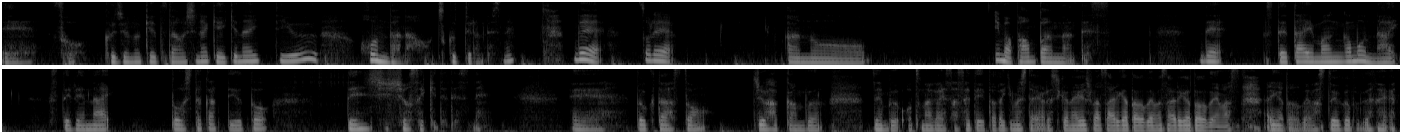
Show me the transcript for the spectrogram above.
えー、そう。苦渋の決断をしなきゃいけないっていう本棚を作ってるんですね。でそれあのー、今パンパンなんです。で捨てたい漫画もない。捨てれない。どうしたかっていうと電子書籍でですね、えー、ドクターストーン。18巻分全部大人買いさせていただきました。よろしくお願いします。ありがとうございます。ありがとうございます。ありがとうございます。ということでね。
